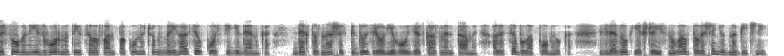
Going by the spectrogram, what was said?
Спресований і згорнутий в целофан пакуночок зберігався в кості Діденка. Дехто з наших підозрював його у зв'язках з ментами, але це була помилка. Зв'язок, якщо існував, то лишень однобічний.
